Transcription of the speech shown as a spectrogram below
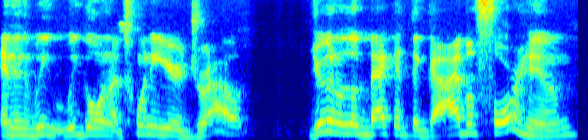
and then we we go on a 20 year drought, you're gonna look back at the guy before him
